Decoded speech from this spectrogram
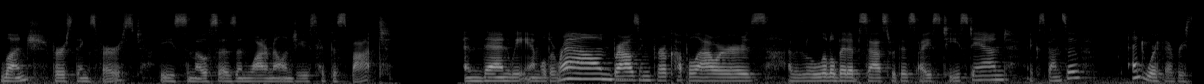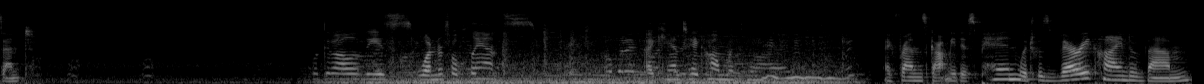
Lunch, first things first, these samosas and watermelon juice hit the spot. And then we ambled around, browsing for a couple hours. I was a little bit obsessed with this iced tea stand. Expensive and worth every cent. Look at all of these wonderful plants. I can't take home with me. My friends got me this pin, which was very kind of them.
